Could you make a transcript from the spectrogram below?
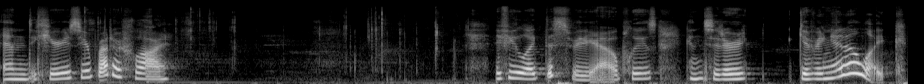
And here's your butterfly. If you like this video, please consider giving it a like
